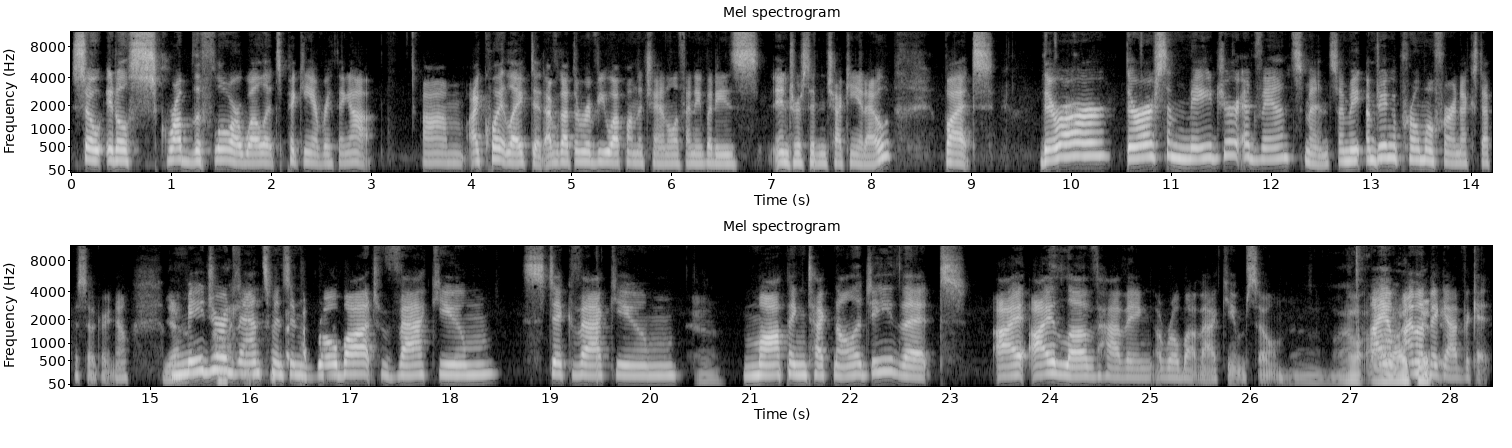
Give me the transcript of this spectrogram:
so it'll scrub the floor while it's picking everything up. Um, I quite liked it. I've got the review up on the channel if anybody's interested in checking it out. But there are there are some major advancements. I mean, I'm doing a promo for our next episode right now. Yeah. Major Okay. advancements in robot vacuum, stick vacuum, Yeah. mopping technology that I I love having a robot vacuum. So I, I am like I'm a big advocate.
